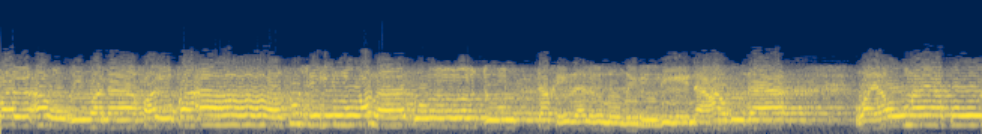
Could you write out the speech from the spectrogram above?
والأرض ولا خلق أنفسهم وما كنت متخذ المضلين عهدا. ويوم يقول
